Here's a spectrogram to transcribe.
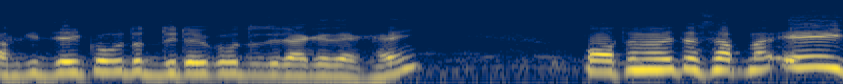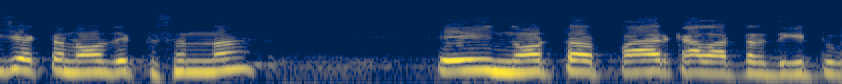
আর কি যে কবুতর দুটো কবুতর দুটো আগে দেখাই। প্রথমে হইতেছে আপনার, এই যে একটা নর দেখতেছেন না? এই নটটার পায়ের কালারটার দিকে একটু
